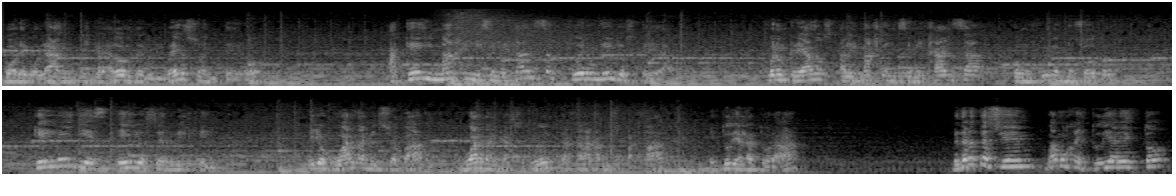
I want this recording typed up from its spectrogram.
Boregolán, el creador del universo entero, ¿a qué imagen y semejanza fueron ellos creados? ¿Fueron creados a la imagen y semejanza como fuimos nosotros? ¿Qué leyes ellos se rigen? Ellos guardan el Shabbat, guardan Kashrut, Taharaj Mishpachat, estudian la Torah, Vedrat Hashem, vamos a estudiar esto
